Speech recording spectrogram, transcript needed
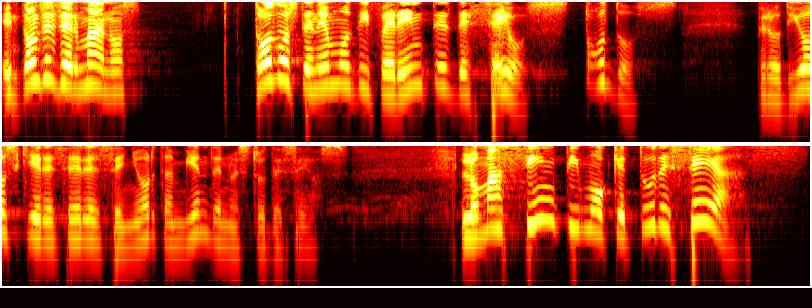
Entonces, hermanos, todos tenemos diferentes deseos, todos. Pero Dios quiere ser el Señor también de nuestros deseos. Lo más íntimo que tú deseas,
